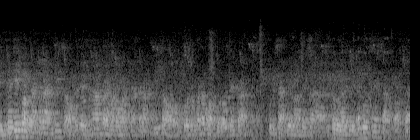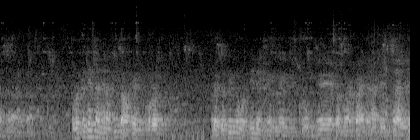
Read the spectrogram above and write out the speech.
ินใช้ที่ขอบการจราจรที่สองเดินข้ามไปมาระหว่างกรจราจรที่สองควรระมัดระวังตัวรถด้วยครับผู้โดยสารเวลาโดยสารตัวเรายืนให้รถเส้นสามขอบการจราจรครับรถเส้นการจราจรที่สองเป็นรถเราจะขึ้นขบวนที่หนึ่งหนึ่งหนึ่งกรุงเทพปวัดปลายนาเดินชัยได้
